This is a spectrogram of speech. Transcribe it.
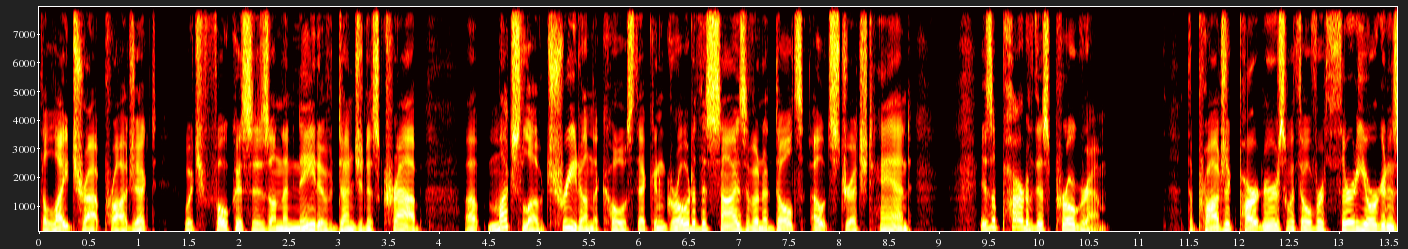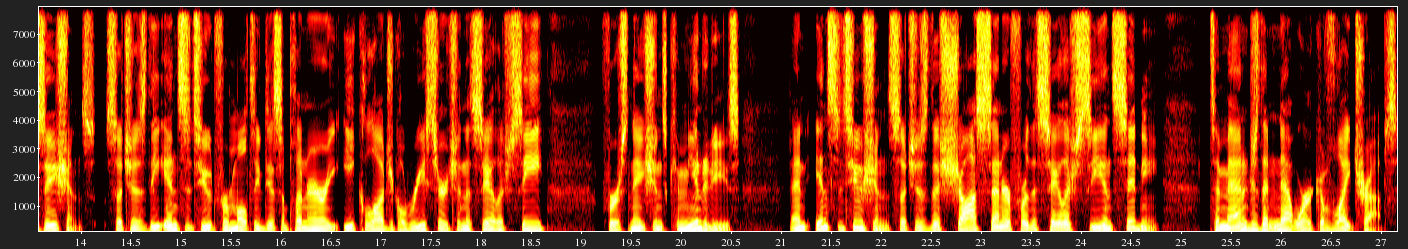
The Light Trap Project, which focuses on the native Dungeness crab, a much loved treat on the coast that can grow to the size of an adult's outstretched hand, is a part of this program. The project partners with over 30 organizations, such as the Institute for Multidisciplinary Ecological Research in the Salish Sea, First Nations communities, and institutions such as the Shaw Center for the Salish Sea in Sidney to manage that network of light traps.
